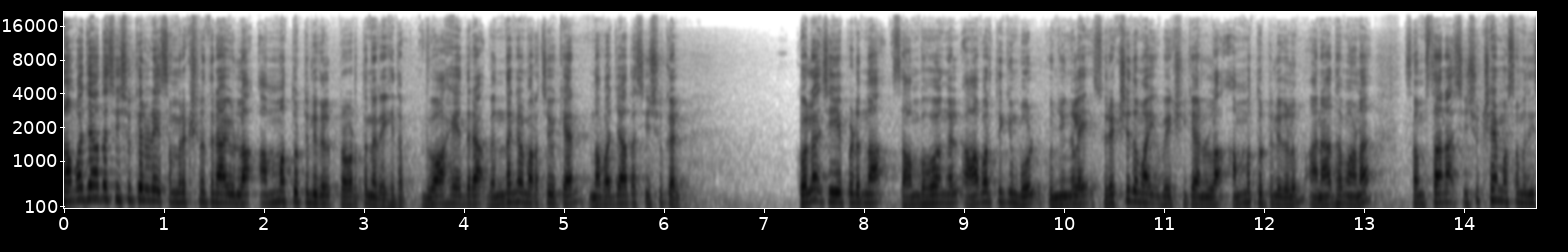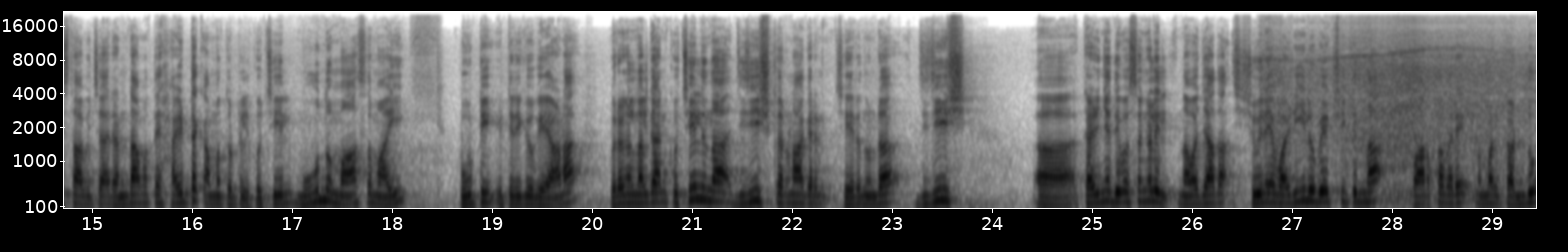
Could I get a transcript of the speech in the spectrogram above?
നവജാത ശിശുക്കളുടെ സംരക്ഷണത്തിനായുള്ള അമ്മത്തൊട്ടിലുകൾ പ്രവർത്തനരഹിതം. വിവാഹേതര ബന്ധങ്ങൾ മറച്ചുവെക്കാൻ നവജാത ശിശുക്കൾ കൊല ചെയ്യപ്പെടുന്ന സംഭവങ്ങൾ ആവർത്തിക്കുമ്പോൾ കുഞ്ഞുങ്ങളെ സുരക്ഷിതമായി ഉപേക്ഷിക്കാനുള്ള അമ്മത്തൊട്ടിലുകളും അനാഥമാണ്. സംസ്ഥാന ശിശുക്ഷേമ സമിതി സ്ഥാപിച്ച രണ്ടാമത്തെ ഹൈടെക് അമ്മത്തൊട്ടിൽ കൊച്ചിയിൽ മൂന്ന് മാസമായി പൂട്ടി ഇട്ടിരിക്കുകയാണ്. വിവരങ്ങൾ നൽകാൻ കൊച്ചിയിൽ നിന്ന് ജിജീഷ് കരുണാകരൻ ചേരുന്നുണ്ട്. ജിജീഷ് കഴിഞ്ഞ ദിവസങ്ങളിൽ നവജാത ശിശുവിനെ വഴിയിൽ ഉപേക്ഷിക്കുന്ന വാർത്ത വരെ നമ്മൾ കണ്ടു.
